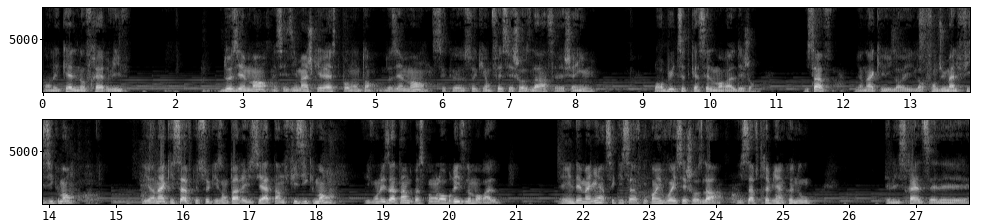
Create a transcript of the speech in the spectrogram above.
dans lesquelles nos frères vivent. Deuxièmement, et ces images qui restent pour longtemps. Deuxièmement, c'est que ceux qui ont fait ces choses-là, ces Rechaim, leur but c'est de casser le moral des gens. Ils savent. Il y en a qui leur, leur font du mal physiquement. Et il y en a qui savent que ceux qu'ils n'ont pas réussi à atteindre physiquement, ils vont les atteindre parce qu'on leur brise le moral. Et une des manières, c'est qu'ils savent que quand ils voient ces choses-là, ils savent très bien que nous, que l'Israël, c'est des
